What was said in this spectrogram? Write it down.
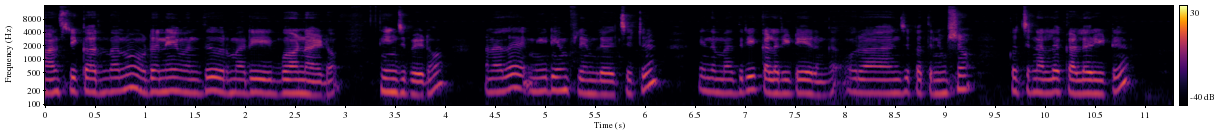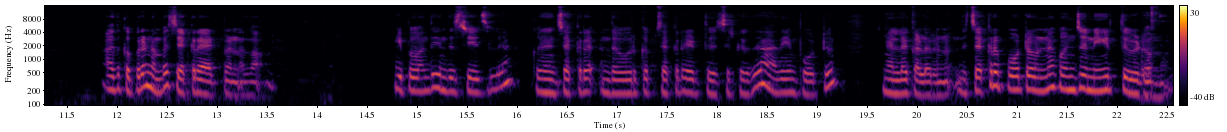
நான்ஸ்டிக்காக இருந்தாலும் உடனே வந்து ஒரு மாதிரி பேர்ன் ஆகிடும் தீஞ்சு போயிடும். அதனால் மீடியம் ஃப்ளேமில் வச்சுட்டு இந்த மாதிரி கிளறிட்டே இருங்க. ஒரு அஞ்சு பத்து நிமிஷம் கொஞ்சம் நல்லா கிளறிட்டு அதுக்கப்புறம் நம்ம சர்க்கரை ஆட் பண்ணலாம். இப்போ வந்து இந்த ஸ்டேஜில் கொஞ்சம் சர்க்கரை அந்த ஒரு கப் சர்க்கரை எடுத்து வச்சுருக்கிறது அதையும் போட்டு நல்லா கலரணும். இந்த சர்க்கரை போட்ட உடனே கொஞ்சம் நீர்த்து விடணும்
